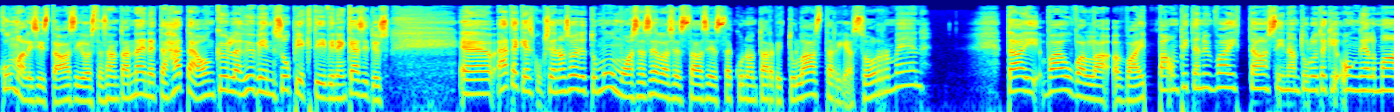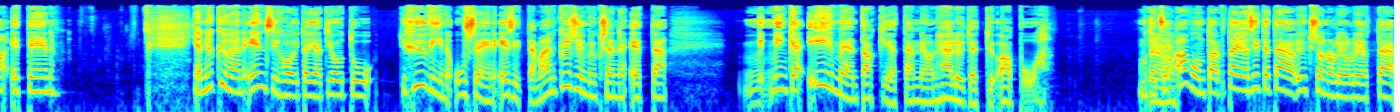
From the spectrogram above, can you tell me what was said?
kummallisista asioista. Sanotaan näin, että hätä on kyllä hyvin subjektiivinen käsitys. Ö, Hätäkeskukseen on soitettu muun muassa sellaisessa asiassa, kun on tarvittu laastaria sormeen – tai vauvalla vaippa on pitänyt vaihtaa, siinä on tullut jotakin ongelmaa eteen. Ja nykyään ensihoitajat joutuu hyvin usein esittämään kysymyksen, että mi- minkä ihmeen takia tänne on hälytetty apua. Mutta se avun tarvita, ja sitten tämä yksi on oli, oli että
